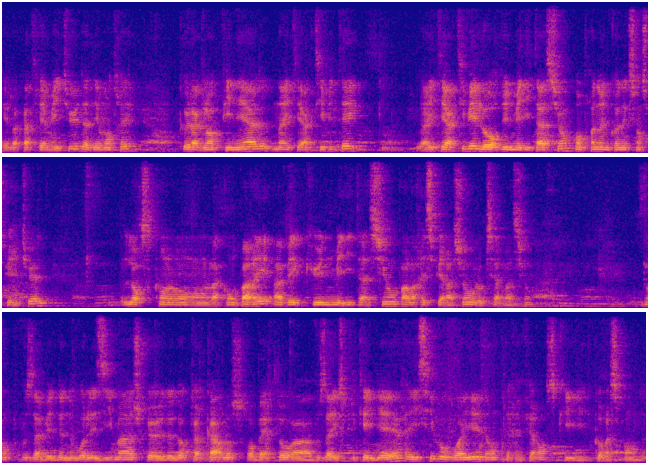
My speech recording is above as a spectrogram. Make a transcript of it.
Et la quatrième étude a démontré que la glande pinéale activée a été activé lors d'une méditation comprenant une connexion spirituelle lorsqu'on l'a comparé avec une méditation par la respiration ou l'observation. Donc vous avez de nouveau les images que le docteur Carlos Roberto vous a expliquées hier et ici vous voyez donc les références qui correspondent.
